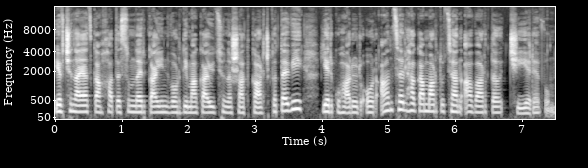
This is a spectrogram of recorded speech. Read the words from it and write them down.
եւ չնայած կանխատեսումներ կային, որ դիմակայությունը շատ կարճ կտևի, 200 օր անց էլ հակամարտության ավարտը չի երևում։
